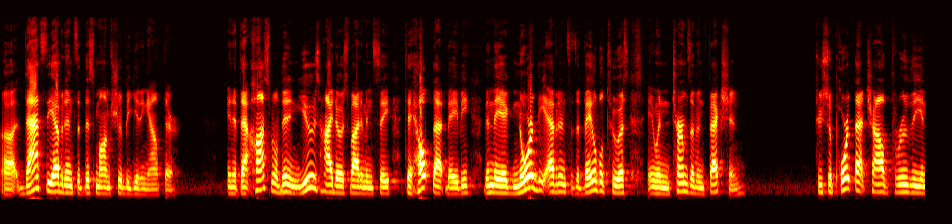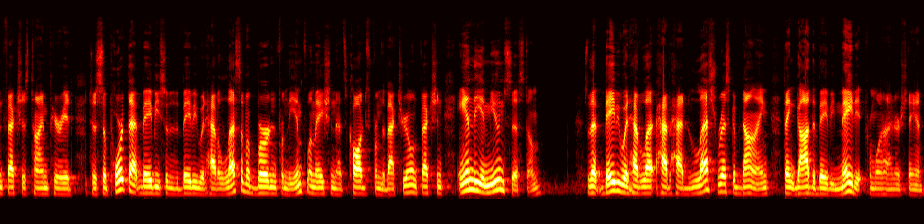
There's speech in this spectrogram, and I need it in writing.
uh, that's the evidence that this mom should be getting out there. And if that hospital didn't use high dose vitamin C to help that baby, then they ignored the evidence that's available to us in terms of infection to support that child through the infectious time period, to support that baby so that the baby would have less of a burden from the inflammation that's caused from the bacterial infection and the immune system, so that baby would have, le- have had less risk of dying. Thank God the baby made it, from what I understand.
